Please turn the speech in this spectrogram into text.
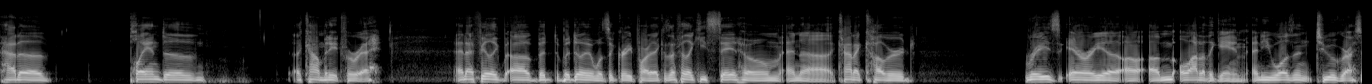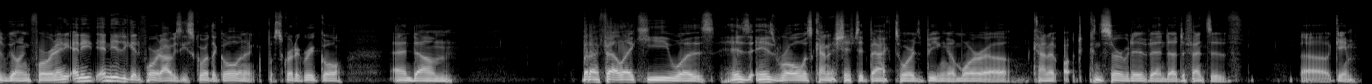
had a plan to accommodate for Ray, and I feel like uh, Bedoya was a great part of that because I feel like he stayed home and uh, kind of covered Ray's area uh, um, a lot of the game, and he wasn't too aggressive going forward. And he, and he, and he needed to get forward. Obviously, he scored the goal and it scored a great goal, and um, but I felt like he was his his role was kind of shifted back towards being a more uh, kind of conservative and uh, defensive uh, game.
